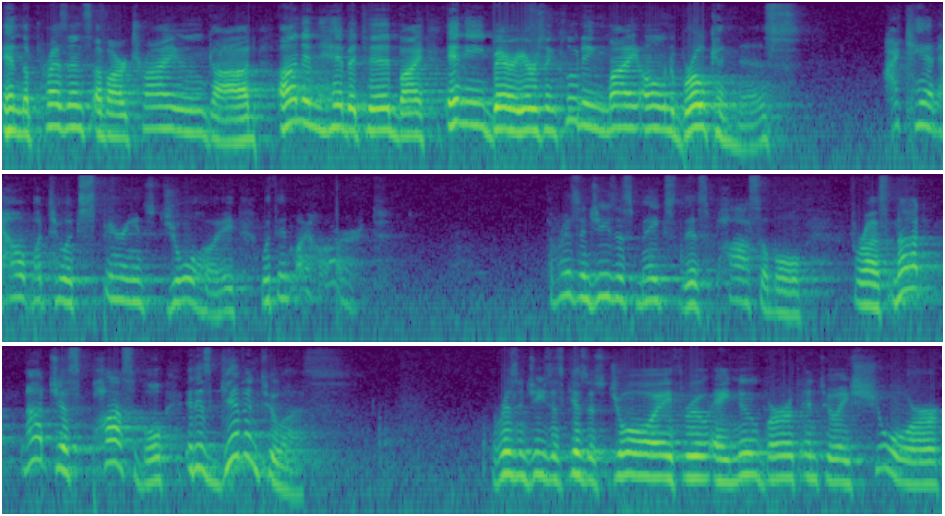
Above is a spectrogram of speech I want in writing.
in the presence of our triune God, uninhibited by any barriers, including my own brokenness, I can't help but to experience joy within my heart. The risen Jesus makes this possible for us. Not, not just possible, it is given to us. The risen Jesus gives us joy through a new birth into a sure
